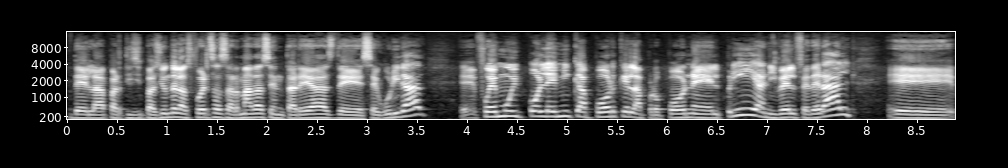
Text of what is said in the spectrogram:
de la participación de las Fuerzas Armadas en tareas de seguridad. Eh, fue muy polémica porque la propone el PRI a nivel federal, eh,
